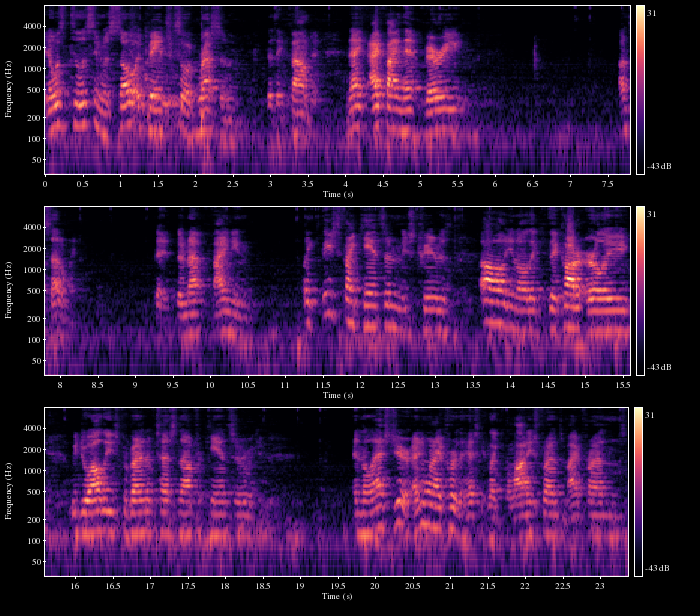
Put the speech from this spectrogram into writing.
And it wasn't until this thing was so advanced and so aggressive that they found it. And I, I find that very unsettling. They, they're not finding like they used to find cancer and they used to treat it as oh you know they, they caught it early. We do all these preventative tests now for cancer. In the last year anyone i've heard that has like Alani's friends my friends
